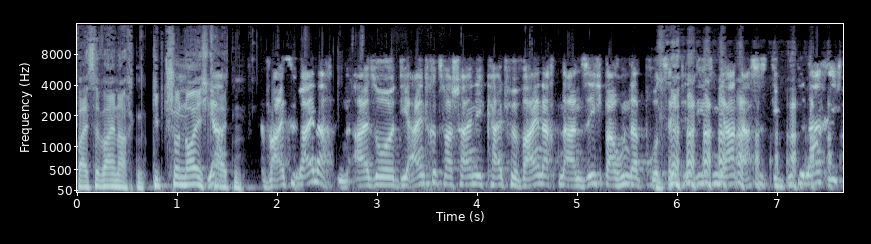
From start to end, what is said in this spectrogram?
Weiße Weihnachten. Gibt schon Neuigkeiten? Ja, weiße Weihnachten. Also die Eintrittswahrscheinlichkeit für Weihnachten an sich bei 100 Prozent in diesem Jahr. Das ist die gute Nachricht.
